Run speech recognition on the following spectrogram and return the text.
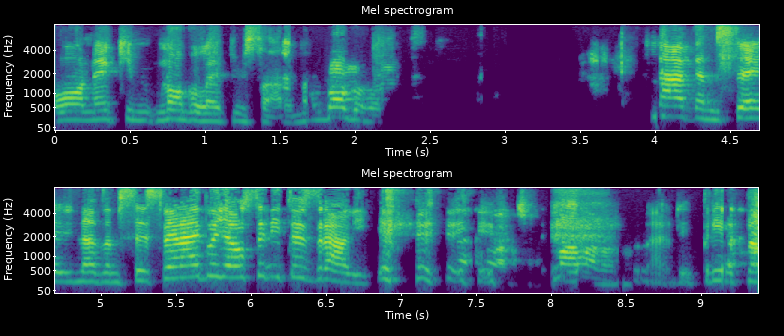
o nekim mnogo lepim stvarima. Bogovo. Nadam se, nadam se. Sve najbolje, ostanite zdravi. Hvala vam. Prijatno.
